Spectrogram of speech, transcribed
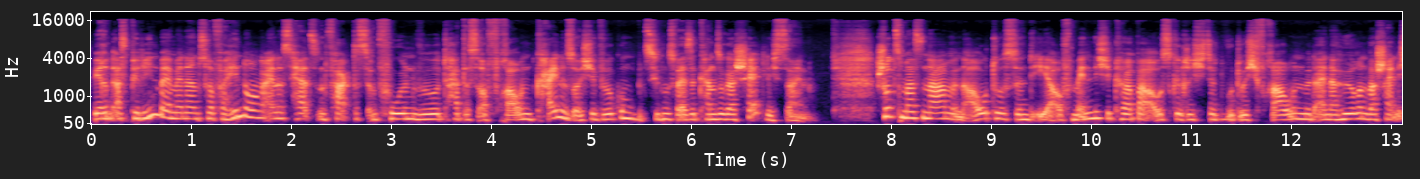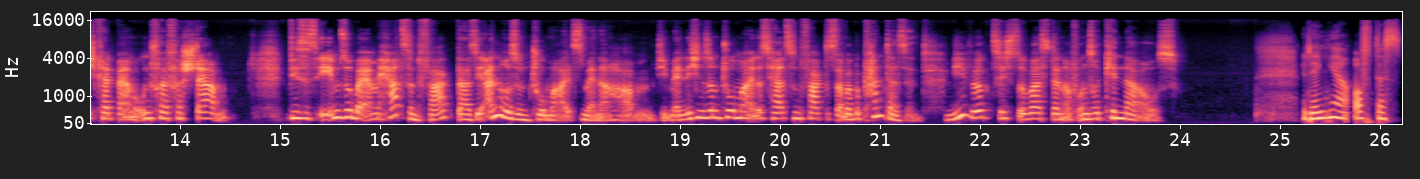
Während Aspirin bei Männern zur Verhinderung eines Herzinfarktes empfohlen wird, hat es auf Frauen keine solche Wirkung bzw. kann sogar schädlich sein. Schutzmaßnahmen in Autos sind eher auf männliche Körper ausgerichtet, wodurch Frauen mit einer höheren Wahrscheinlichkeit bei einem Unfall versterben. Dies ist ebenso bei einem Herzinfarkt, da sie andere Symptome als Männer haben, die männlichen Symptome eines Herzinfarktes aber bekannter sind. Wie wirkt sich sowas denn auf unsere Kinder aus? Wir denken ja oft, dass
